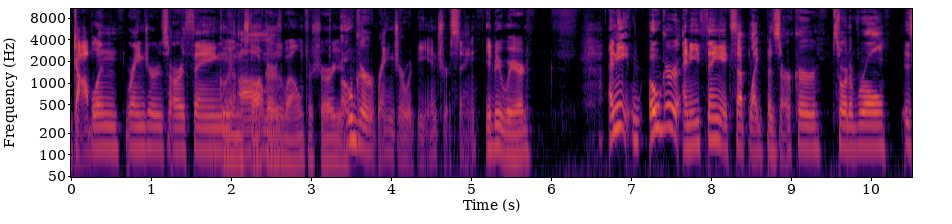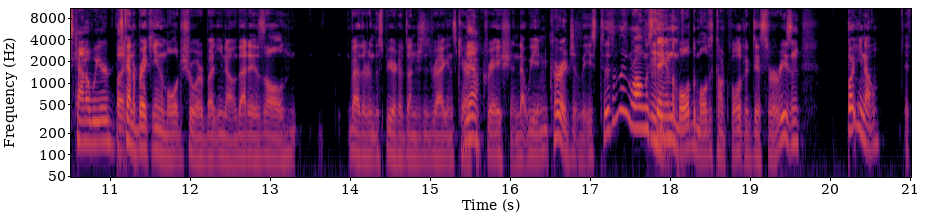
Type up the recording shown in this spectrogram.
goblin rangers are a thing. Gloomstalker as um, well, for sure. You, Ogre ranger would be interesting. it'd be weird. Any ogre anything except like berserker sort of role is kind of weird, but it's kind of breaking the mold, sure, but you know that is all rather in the spirit of Dungeons and Dragons character Yeah. creation that we encourage at least. There's nothing wrong with staying in the mold. The mold is comfortable. It exists for a reason. But you know, if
